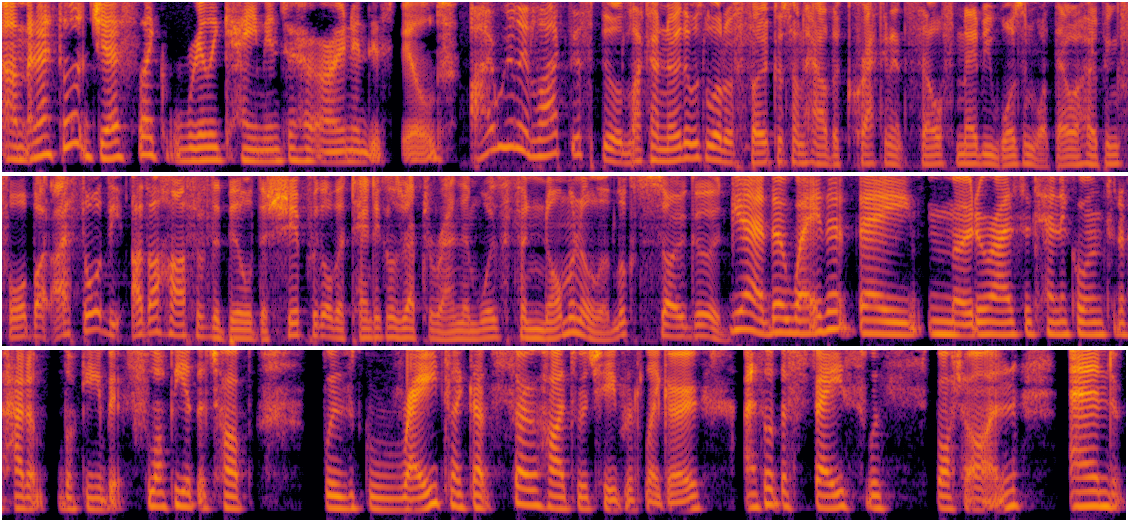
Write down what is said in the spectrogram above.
Um, and I thought Jess like really came into her own in this build. I really like this build. Like I know there was a lot of focus on how the Kraken itself maybe wasn't what they were hoping for, but I thought the other half of the build, the ship with all the tentacles wrapped around them, was phenomenal. It looked so good. Yeah, the way that they motorized the tentacle and sort of had it looking a bit floppy at the top was great. Like that's so hard to achieve with Lego. I thought the face was spot on and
